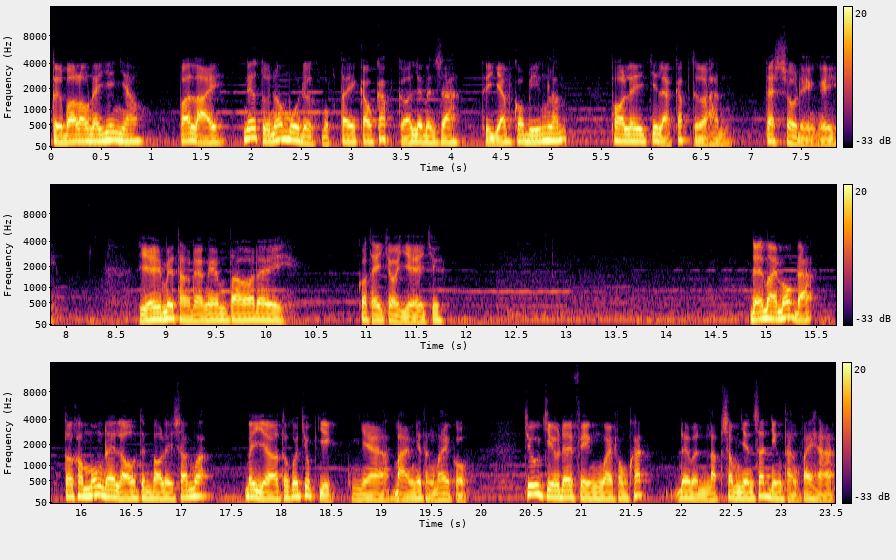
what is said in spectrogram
Từ bao lâu nay với nhau? Và lại, nếu tụi nó mua được một tay cao cấp cỡ Lemenza Thì dám có biến lắm. Polly chỉ là cấp thừa hành. Tesso đề nghị. Vậy mấy thằng đàn em tao ở đây Có thể cho về chứ? Để mai mốt đã. Tôi không muốn để lộ tin Polly sớm quá. Bây giờ tôi có chút việc nhà bàn với thằng Michael Chú chịu để phiền ngoài phòng khách Để mình lập xong danh sách những thằng phải hạ.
